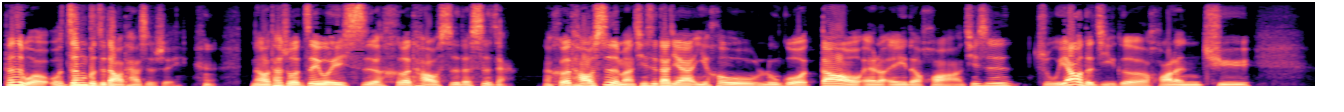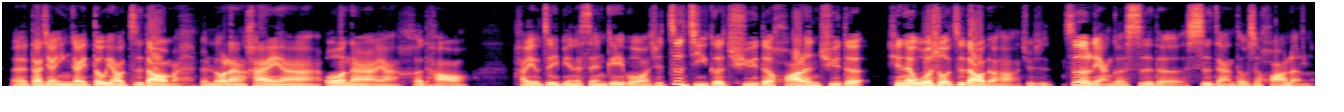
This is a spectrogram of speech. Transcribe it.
但是我我真不知道他是谁。然后他说这位是核桃市的市长。那核桃市嘛，其实大家以后如果到 L A 的话，其实主要的几个华人区，呃，大家应该都要知道嘛，比如罗兰海呀、o n a 呀、核桃，还有这边的 San Gabriel，就这几个区的华人区的。现在我所知道的哈，就是这两个市的市长都是华人了，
